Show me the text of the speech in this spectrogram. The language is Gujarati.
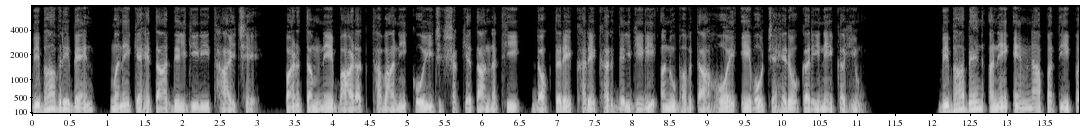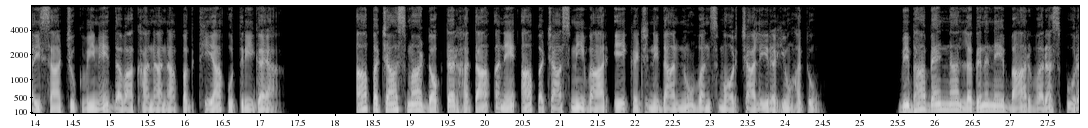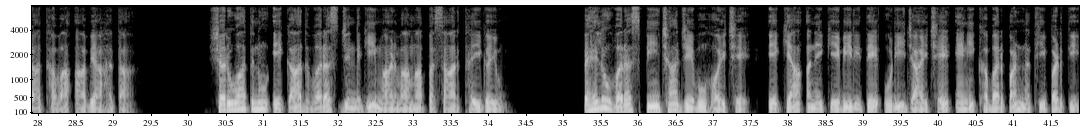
વિભાવરીબેન મને કહેતા દિલગીરી થાય છે, પણ તમને બાળક થવાની કોઈ જ શક્યતા નથી, ડોક્ટરે ખરેખર દિલગીરી અનુભવતા હોય એવો ચહેરો કરીને કહ્યું. વિભાબેન અને એમના પતિ પૈસા ચૂકવીને દવાખાનાના પગથિયા ઉતરી ગયા. આ પચાસમાં ડોક્ટર હતા અને આ પચાસમી વાર એક જ નિદાનનું વંશમોર ચાલી રહ્યું હતું. વિભાબેનના લગ્નને બાર વરસ પૂરા થવા આવ્યા હતા. શરૂઆતનું એકાદ વરસ જિંદગી માણવામાં પસાર થઈ ગયું. પહેલું વરસ પીંછા જેવું હોય છે, એ ક્યાં અને કેવી રીતે ઉડી જાય છે એની ખબર પણ નથી પડતી.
